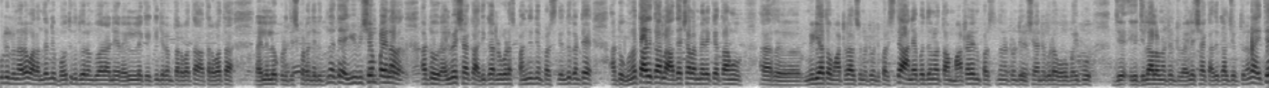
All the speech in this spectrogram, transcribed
కూలీలు ఉన్నారో వారందరినీ భౌతిక దూరం ద్వారానే రైళ్ళలోకి ఎక్కించడం తర్వాత ఆ తర్వాత రైళ్ళలో కూడా తీసుకోవడం జరుగుతుంది. అయితే ఈ విషయం పైన అటు రైల్వే శాఖ అధికారులు కూడా స్పందించిన పరిస్థితి ఎందుకంటే అటు ఉన్నతాధికారుల ఆదేశాల మేరకే తాము మీడియాతో మాట్లాడాల్సి ఉన్నటువంటి పరిస్థితి. ఆ నేపథ్యంలో తాము మాట్లాడిన పరిస్థితి ఉన్నటువంటి విషయాన్ని కూడా ఓవైపు జి- ఈ జిల్లాలో ఉన్నటువంటి రైల్వే శాఖ అధికారులు చెప్తున్నారు. అయితే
